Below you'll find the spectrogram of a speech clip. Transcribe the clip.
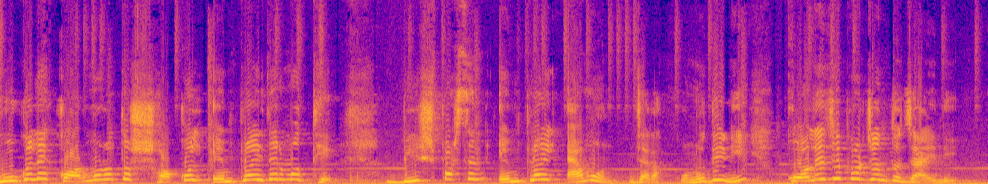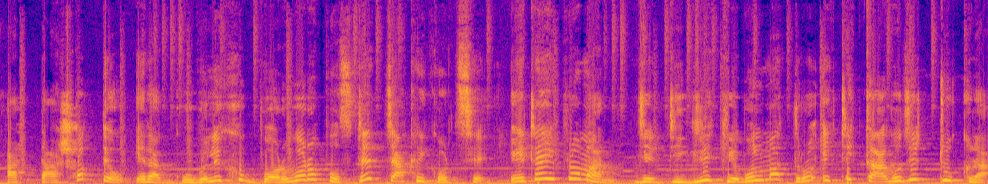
গুগলে কর্মরত সকল এমপ্লয়ীদের মধ্যে বিশ পার্সেন্ট এমপ্লয়ি এমন যারা কোনোদিনই কলেজে পর্যন্ত যায়নি। আর তা সত্ত্বেও এরা গুগলে খুব বড় বড় পোস্টে চাকরি করছে। এটাই প্রমাণ যে ডিগ্রি কেবলমাত্র একটি কাগজের টুকরা।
